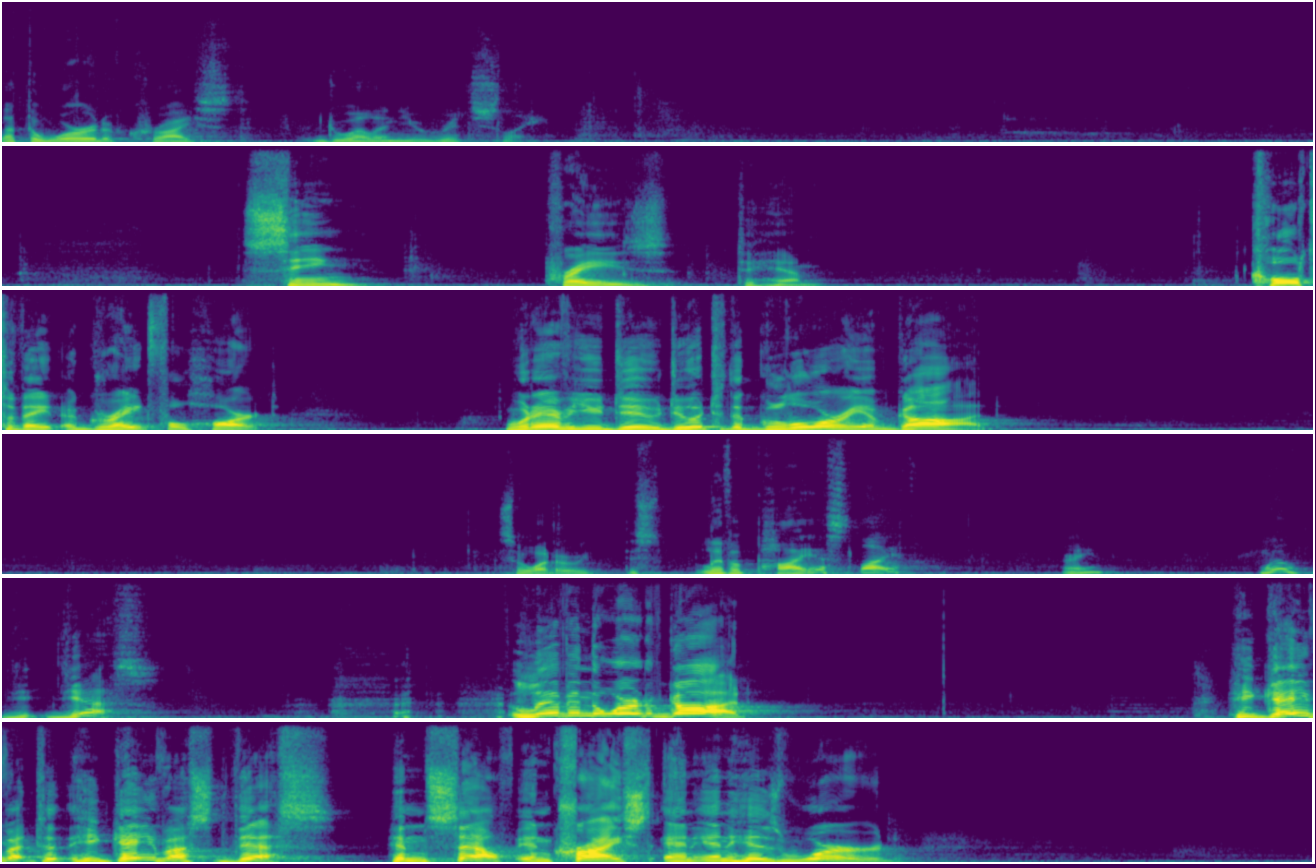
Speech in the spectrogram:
Let the word of Christ dwell in you richly. Sing praise to Him. Cultivate a grateful heart. Whatever you do, do it to the glory of God. So, what are we just live a pious life? Right? Well, y- yes. Live in the Word of God. He gave, it to, he gave us this Himself in Christ and in His Word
